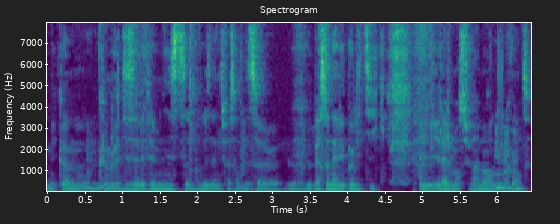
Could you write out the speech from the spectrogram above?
mais comme, euh, Mhm. comme le disaient les féministes dans les années 70, euh, le, le personnel est politique. Et, et là, je m'en suis vraiment rendu Mhm. compte.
